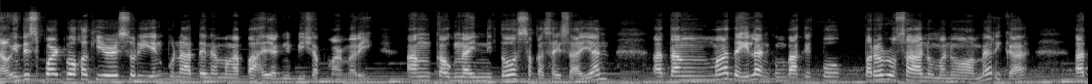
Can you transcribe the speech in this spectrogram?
Now, in this part po, kakurious, suriin po natin ang mga pahayag ni Bishop Marmari, ang kaugnayan nito sa kasaysayan at ang mga dahilan kung bakit po parurusahan umano ang Amerika at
